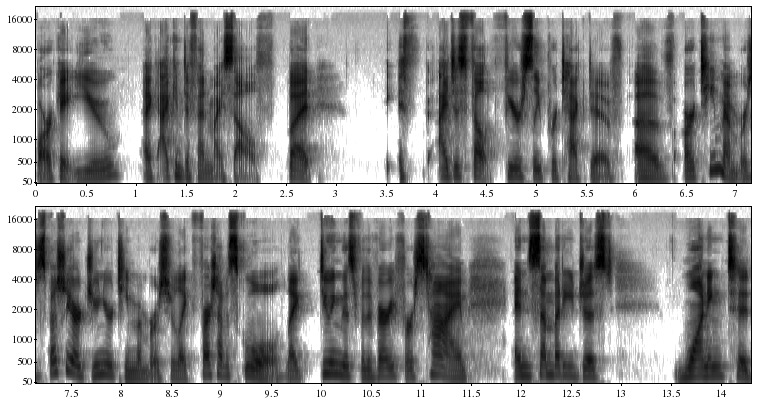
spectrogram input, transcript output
bark at you like i can defend myself. But if I just felt fiercely protective of our team members, especially our junior team members who are like fresh out of school, like doing this for the very first time, and somebody just wanting to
